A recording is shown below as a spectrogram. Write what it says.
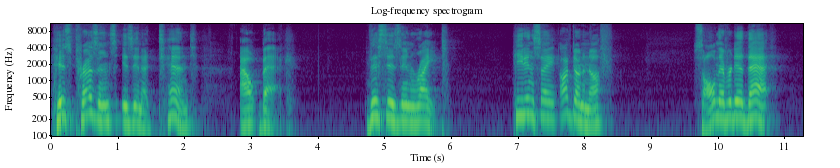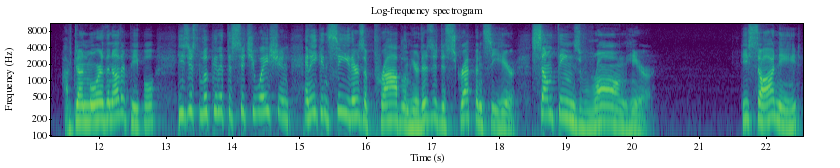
his presence is in a tent out back. This is in right. He didn't say, I've done enough. Saul never did that. I've done more than other people. He's just looking at the situation and he can see there's a problem here. There's a discrepancy here. Something's wrong here. He saw a need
